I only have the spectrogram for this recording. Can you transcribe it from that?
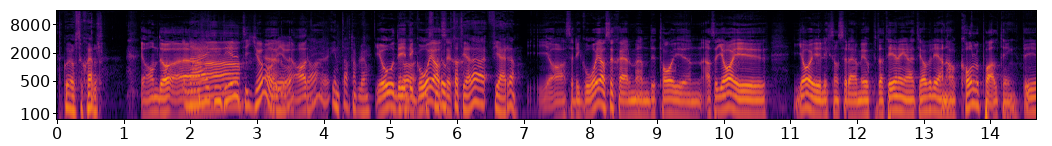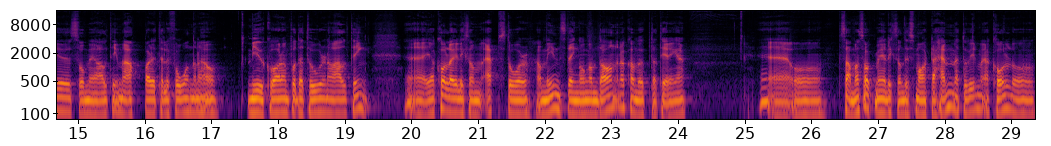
Det går ju av sig själv. Ja, om du har... Nej, det är det det inte gör. Ja, Jag ja, har inte haft några problem. jo, det, det går ju av sig Uppdatera fjärren. Ja, alltså det går ju av sig själv, men det tar ju en... Alltså jag är ju... Jag är ju liksom sådär med uppdateringar att jag vill gärna ha koll på allting. Det är ju så med allting med appar i telefonerna och mjukvaran på datorerna och allting. Eh, Jag kollar ju liksom App Store ja, minst en gång om dagen när det kommer uppdateringar. Eh, Och samma sak med liksom det smarta hemmet, då vill man ju ha koll och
